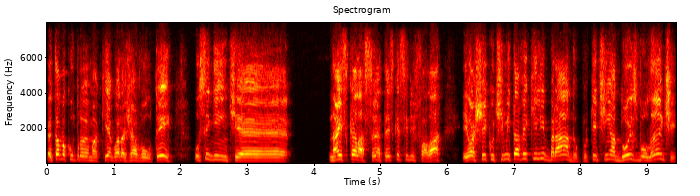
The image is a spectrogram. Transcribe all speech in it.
Eu estava com um problema aqui, agora já voltei. O seguinte, é na escalação, até esqueci de falar, eu achei que o time estava equilibrado, porque tinha dois volantes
